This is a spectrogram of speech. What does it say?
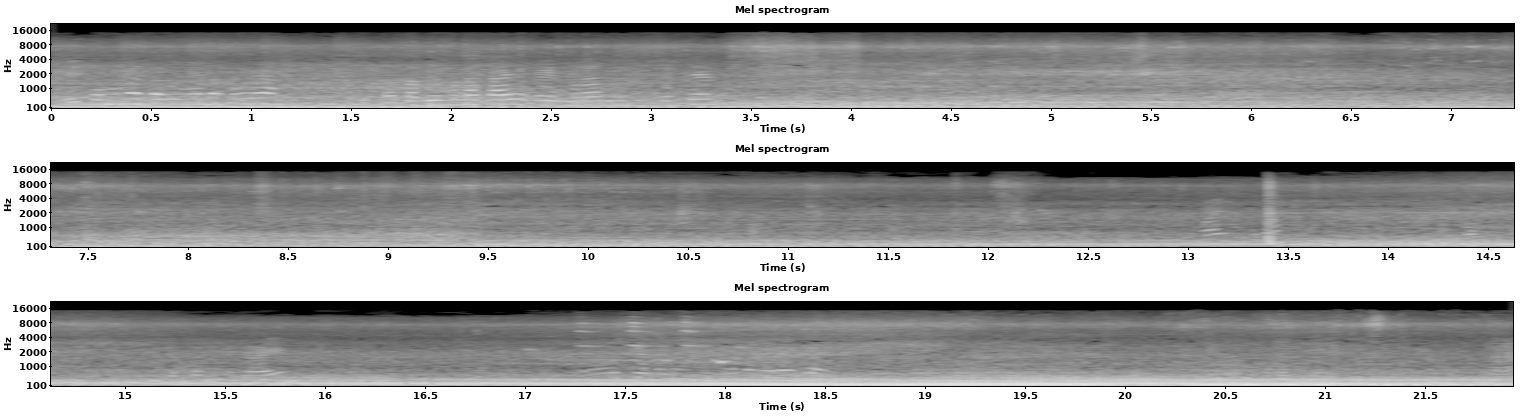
Dito muna, tabi muna kuya. Tatabi muna tayo kaya maraming sasakyan. Kumain ka na? Hindi ka pa nakain? Nangalak ka na, hindi ka nangalakal. Ha?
